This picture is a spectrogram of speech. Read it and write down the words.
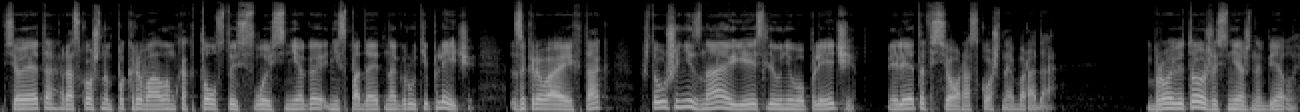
Все это роскошным покрывалом, как толстый слой снега, не спадает на грудь и плечи, закрывая их так, что уж и не знаю, есть ли у него плечи, или это все роскошная борода. Брови тоже снежно-белые,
